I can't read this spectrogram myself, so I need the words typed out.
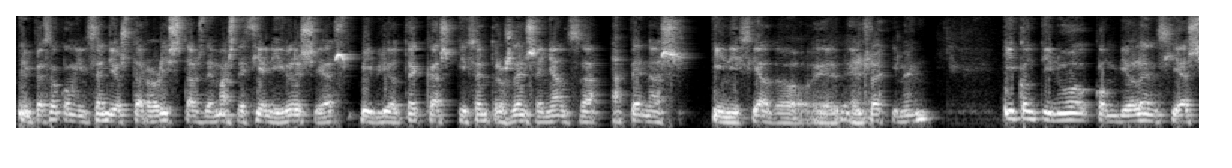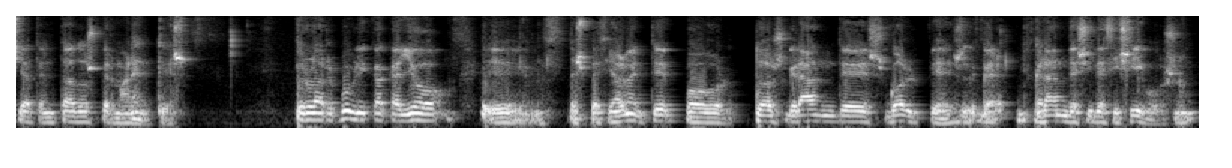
Empezó con incendios terroristas de más de 100 iglesias, bibliotecas y centros de enseñanza apenas iniciado el, el régimen y continuó con violencias y atentados permanentes. Pero la República cayó eh, especialmente por dos grandes golpes, grandes y decisivos, ¿no?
